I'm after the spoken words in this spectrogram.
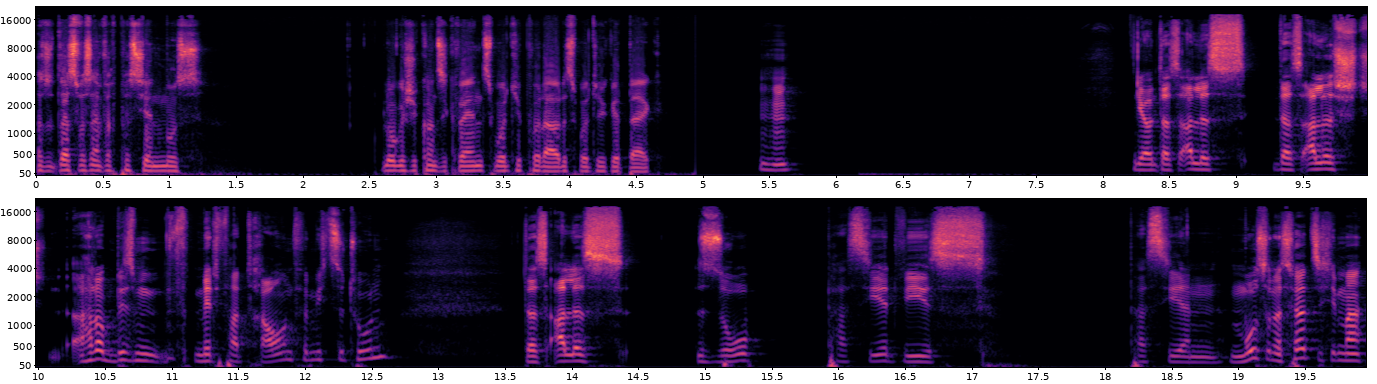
Also das, was einfach passieren muss logische Konsequenz, what you put out is what you get back. Mhm. Ja, und das alles, das alles hat auch ein bisschen mit Vertrauen für mich zu tun, dass alles so passiert, wie es passieren muss. Und das hört sich immer,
